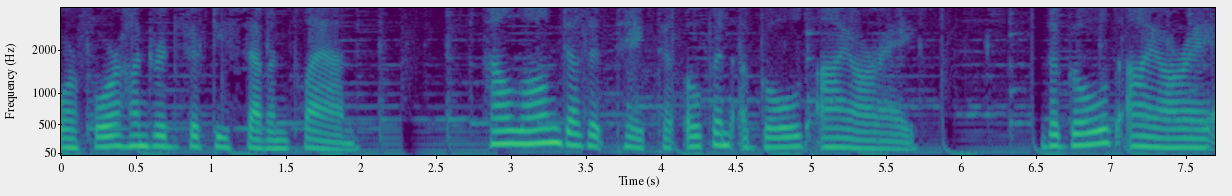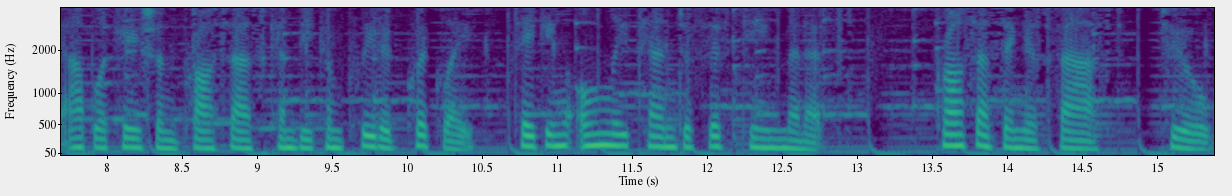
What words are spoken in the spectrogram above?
or 457 plan. How long does it take to open a Gold IRA? The Gold IRA application process can be completed quickly, taking only 10 to 15 minutes. Processing is fast, too,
